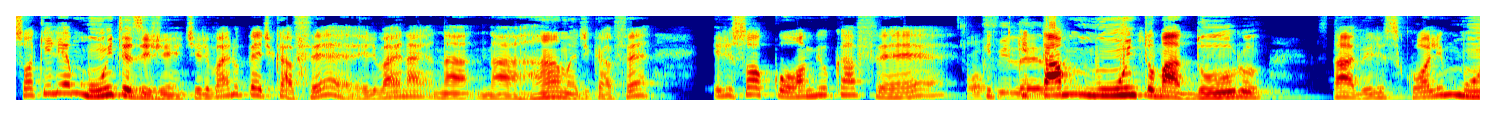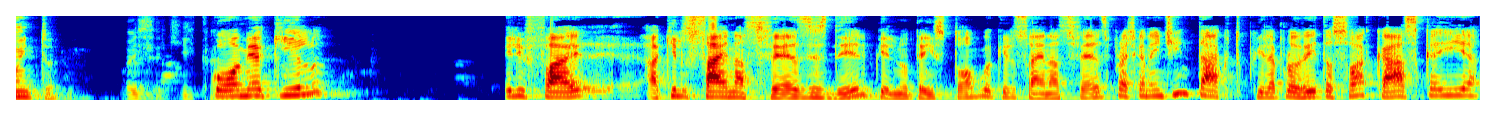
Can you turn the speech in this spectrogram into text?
Só que ele é muito exigente. Ele vai no pé de café, ele vai na, na, na rama de café, ele só come o café o que, está muito maduro, sabe? Ele escolhe muito aqui, cara. come aquilo, ele faz, aquilo sai nas fezes dele, porque ele não tem estômago, aquilo sai nas fezes praticamente intacto, porque ele aproveita só a casca e, a-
